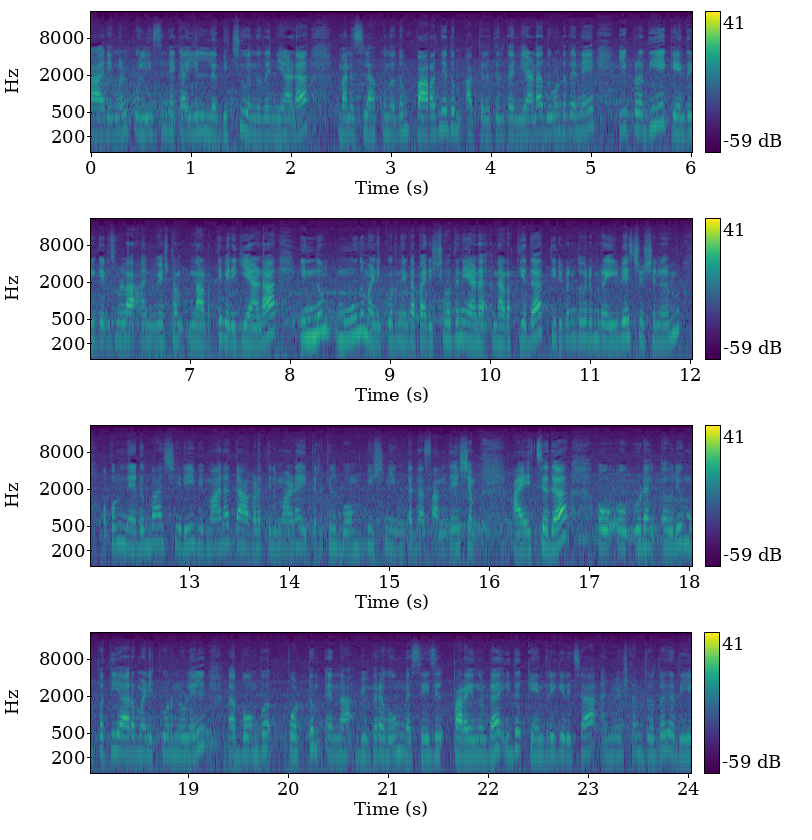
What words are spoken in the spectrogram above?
കാര്യങ്ങൾ പോലീസിന്റെ കയ്യിൽ ലഭിച്ചു എന്ന് തന്നെയാണ് മനസ്സിലാക്കുന്നതും പറഞ്ഞതും അത്തരത്തിൽ തന്നെയാണ്. അതുകൊണ്ട് തന്നെ ഈ പ്രതിയെ കേന്ദ്രീകരിച്ചുള്ള അന്വേഷണം നടത്തി വരികയാണ്. ഇന്നും മൂന്ന് മണിക്കൂർ നീണ്ട പരിശോധനയാണ് നടത്തിയത്. തിരുവനന്തപുരം റെയിൽവേ സ്റ്റേഷനിലും ഒപ്പം നെടുമ്പാശ്ശേരി വിമാനത്താവളത്തിലുമാണ് ഇത്തരത്തിൽ ബോംബ് ഭീഷണി ഉണ്ടെന്ന സന്ദേശം അയച്ചത്. ഉടൻ ഒരു മുപ്പത്തിയാറ് മണിക്കൂറിനുള്ളിൽ ബോംബ് പൊട്ടും എന്ന വിവരവും മെസ്സേജിൽ പറയുന്നുണ്ട്. ഇത് കേന്ദ്രീകരിച്ച അന്വേഷണം ദ്രുതഗതിയിൽ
